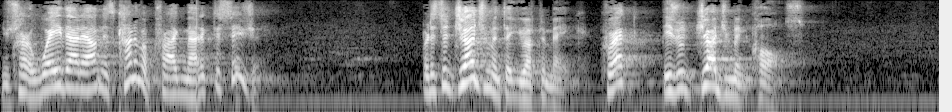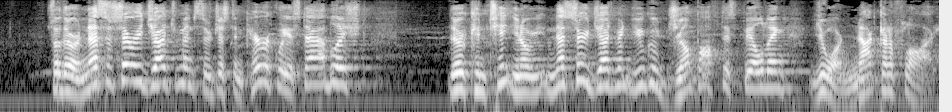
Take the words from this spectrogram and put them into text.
You try to weigh that out, and it's kind of a pragmatic decision. But it's a judgment that you have to make, correct? These are judgment calls. So there are necessary judgments, they're just empirically established. They're continu- you know, necessary judgment, you go jump off this building, you are not going to fly.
